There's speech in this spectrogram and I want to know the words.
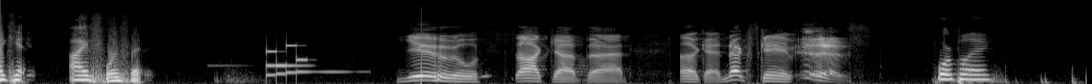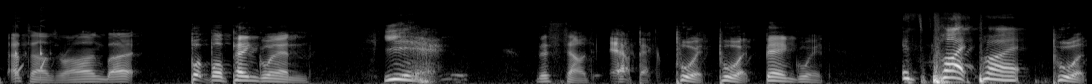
I can't. I forfeit. You suck at that. Okay, next game is. Foreplay. That sounds wrong, but. Football Penguin. Yeah! This sounds epic. Put, put, penguin. It's putt putt. Put.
